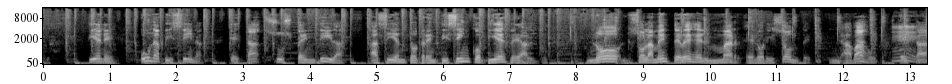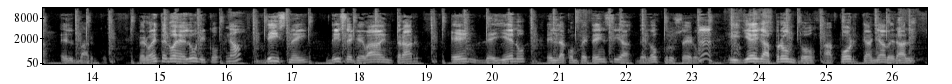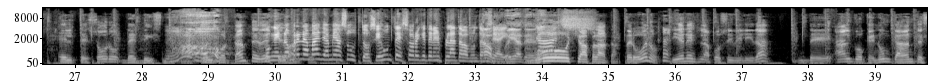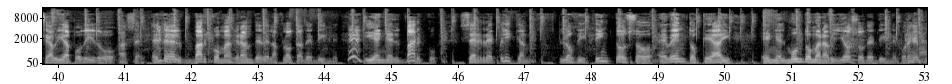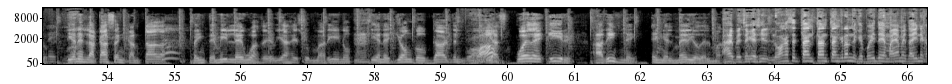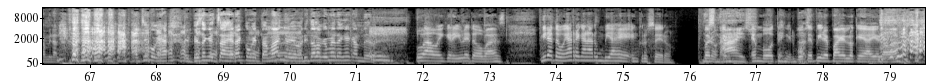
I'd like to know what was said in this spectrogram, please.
Tiene una piscina que está suspendida a 135 pies de alto. No solamente ves el mar, el horizonte, abajo Mm. está el barco. Pero este no es el único. ¿No? Disney dice que va a entrar en de lleno en la competencia de los cruceros y llega pronto a Port Cañaveral el tesoro de Disney. Lo importante de Con este el nombre nada más ya me asusto. Si es un tesoro hay que tener plata para montarse No, ahí. Mucha plata. Pero bueno, tienes la posibilidad de algo que nunca antes se había podido hacer. Este es el barco más grande de la flota de Disney. Y en el barco se replican los distintos oh, eventos que hay en el mundo maravilloso de Disney. Por ejemplo, tienes la casa encantada, 20 mil leguas de viaje submarino, tienes Jungle Garden, Wow. y puedes ir a Disney en el medio del mar. Ay, pensé que decir, lo van a hacer tan, tan, tan grande que puede ir de Miami a Disney caminando. sí, porque ya empiezan a exagerar con el tamaño y ahorita lo que meten es candela. Wow, increíble, Tomás. Mira, te voy a regalar un viaje en crucero. Bueno, That's en, nice. en bote, en el bote That's- Peter Pan es lo que hay ahora abajo.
